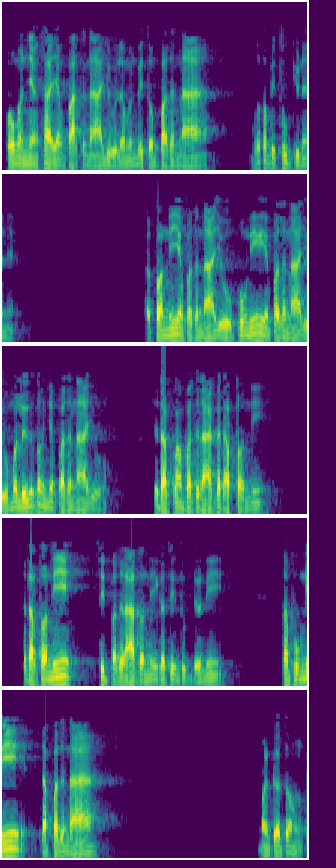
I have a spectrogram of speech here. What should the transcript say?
เพราะมันยังถ้ายังปรารถนาอยู่แล้วมันไม่สมปรารถนา มันก็ต้องเป็นทุกข์อยู่นั่นแหละแต่ตอนนี้ยังปรารถนาอยู่พรุ่งนี้ยังปรารถนาอยู่มะรืนก็ต้องยังปรารถนาอยู่ จะดับความปรารถนาก็ดับตอนนี้จะดับตอนนี้ สิ้นปรารถนาตอนนี้ก็สิ้นทุกเดี๋ยวนี้ ถ้าพรุ่งนี้ดับปรารถนา มันก็ต้องไป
